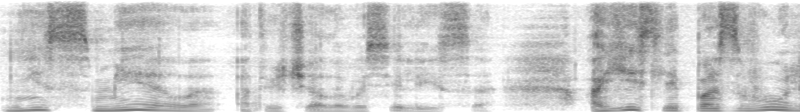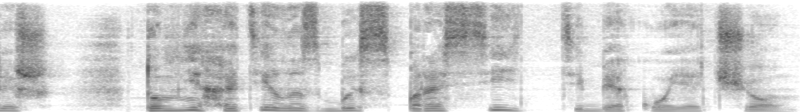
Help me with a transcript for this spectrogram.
«Не смело», — отвечала Василиса. «А если позволишь, то мне хотелось бы спросить тебя кое о чем».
